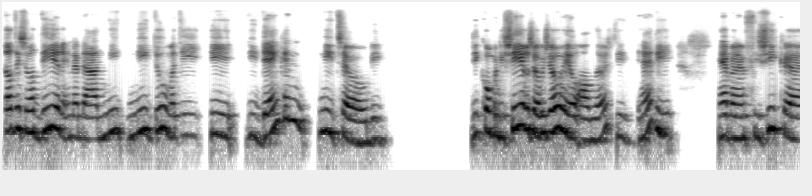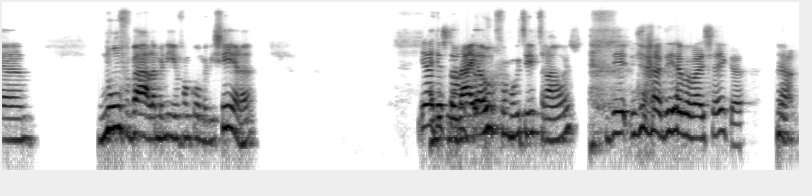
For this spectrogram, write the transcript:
dat is wat dieren inderdaad niet, niet doen. Want die, die, die denken niet zo. Die, die communiceren sowieso heel anders. Die, hè, die hebben een fysieke, non-verbale manier van communiceren. Ja, en dus dan, wij ook, vermoed ik trouwens. Die, ja, die hebben wij zeker. Ja,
